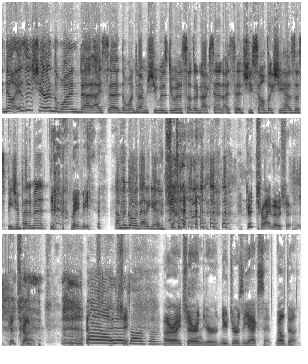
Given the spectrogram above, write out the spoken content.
now isn't Sharon the one that I said the one time she was doing a southern accent? I said she sounds like she has a speech impediment. yeah, maybe. I'm gonna go with that again. Good try, though. Good try. oh, that's She- awesome. All right, Sharon, your New Jersey accent. Well done.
